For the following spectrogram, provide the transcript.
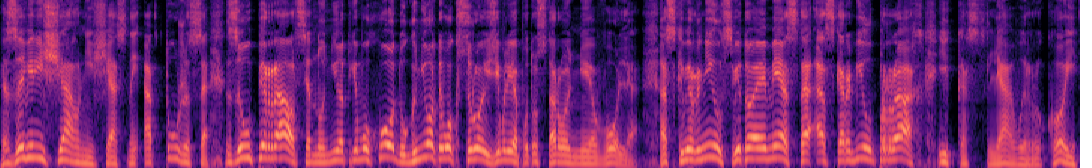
Заверещал несчастный от ужаса, заупирался, но нет ему ходу, гнет его к сырой земле потусторонняя воля. Осквернил святое место, оскорбил прах, и костлявой рукой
